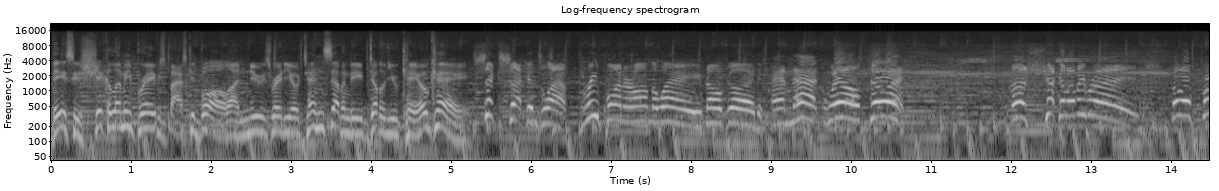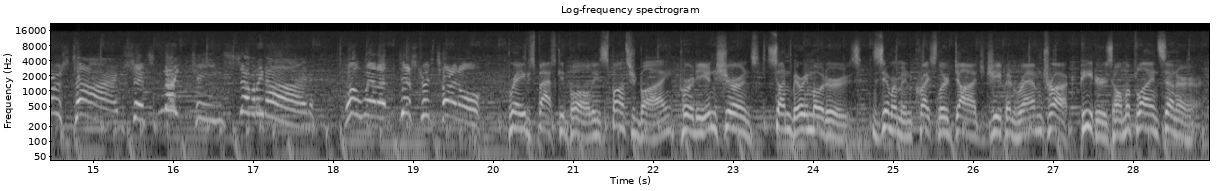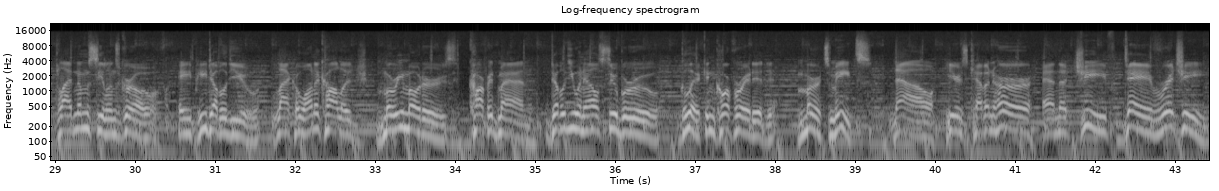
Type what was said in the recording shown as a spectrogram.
This is Shikellamy Braves basketball on News Radio 1070 WKOK. Six seconds left. Three pointer on the way. No good. And that will do it. The Shikellamy Braves, for the first time since 1979, will win a district title Braves basketball is sponsored by Purdy Insurance, Sunbury Motors, Zimmerman Chrysler Dodge Jeep and Ram Truck, Peters Home Appliance Center, Platinum Selinsgrove, APW, Lackawanna College, Murray Motors, Carpet Man, W&L Subaru, Glick Incorporated, Mertz Meats. Now, here's Kevin Herr and the Chief Dave Ritchie.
